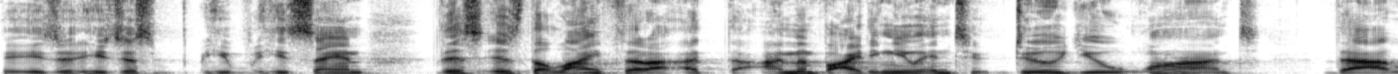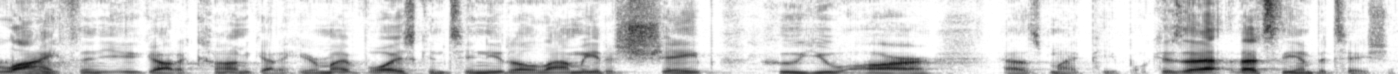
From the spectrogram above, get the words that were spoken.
He's, he's just, he, he's saying, This is the life that, I, that I'm inviting you into. Do you want that life, then you got to come, you got to hear my voice, continue to allow me to shape who you are as my people, because that, that's the invitation.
